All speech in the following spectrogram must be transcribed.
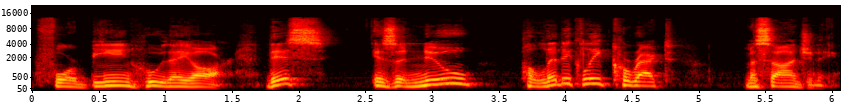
for being who they are. This is a new politically correct misogyny.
